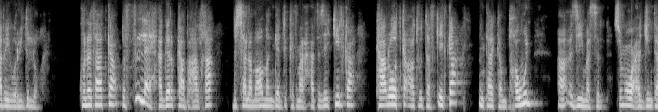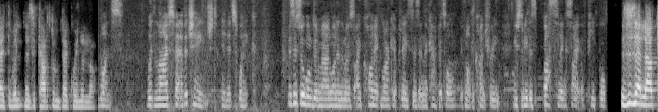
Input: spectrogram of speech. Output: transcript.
ኣበይ ወሪዱ ኣሎ ኩነታትካ ብፍላይ ሃገርካ በዓልካ ብሰላማዊ መንገዲ ክትመርሓ ተዘይኪልካ ካልኦት ከኣቱ ተፍቂድካ እንታይ ከም ትኸውን አ፣ እዚ ይመስል ስምዕዋ ሕጂ እንታይ ትብል ነዚ ካርቱም እንታይ ኮይኑ ኣሎ Once, with lives forever changed in its wake. This is Sogomdurman, one of the most iconic marketplaces in the capital, if not the country. Used to be this bustling sight of people እዚ ዘላቶ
